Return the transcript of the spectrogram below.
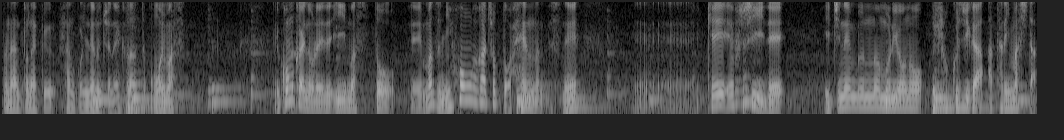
まあ、なんとなく参考になるんじゃないかなと思います。で今回の例で言いますと、えー、まず日本語がちょっと変なんですね、え KFC で1年分の無料の食事が当たりました。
